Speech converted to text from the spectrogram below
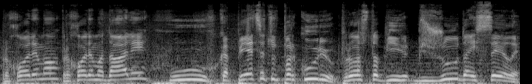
Проходимо, проходимо далі. Ух, капець, я тут паркурю. Просто біжу, дай сили.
